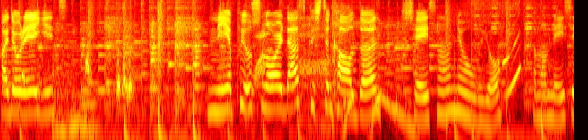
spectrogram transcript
hadi oraya git. Ne yapıyorsun orada? Sıkıştın kaldın. Şey sana ne oluyor? Tamam neyse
